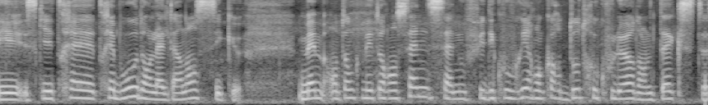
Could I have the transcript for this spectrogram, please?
Et ce qui est très, très beau dans l'alternance, c'est que même en tant que metteur en scène, ça nous fait découvrir encore d'autres couleurs dans le texte.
